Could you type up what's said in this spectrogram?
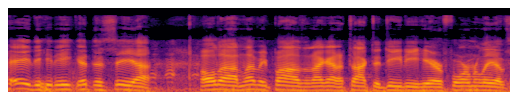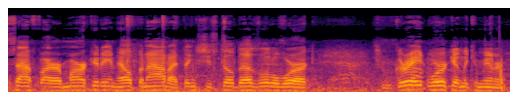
hey, Dee Dee, good to see ya. Hold on, let me pause it. I got to talk to Dee Dee here, formerly of Sapphire Marketing, helping out. I think she still does a little work. Some great work in the community.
